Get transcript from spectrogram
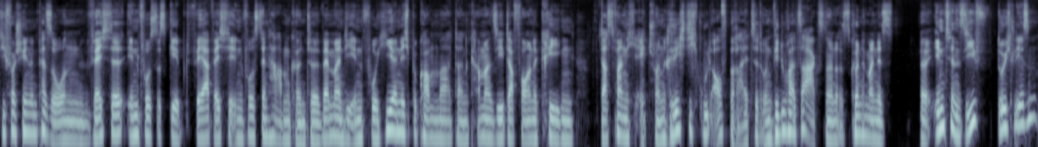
die verschiedenen Personen, welche Infos es gibt, wer welche Infos denn haben könnte. Wenn man die Info hier nicht bekommen hat, dann kann man sie da vorne kriegen. Das fand ich echt schon richtig gut aufbereitet. Und wie du halt sagst, ne, das könnte man jetzt äh, intensiv durchlesen,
